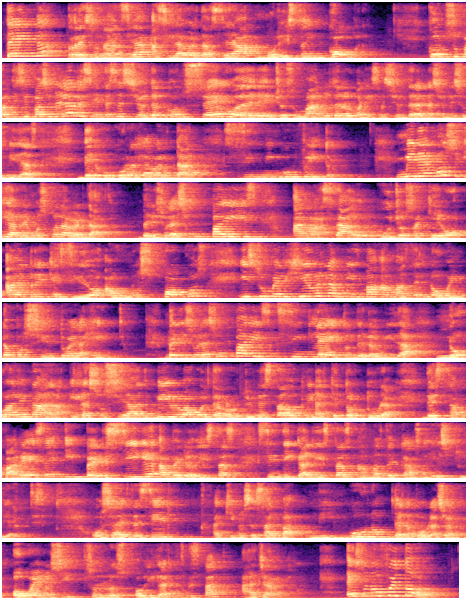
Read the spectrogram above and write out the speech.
tenga resonancia, así la verdad sea molesta e incómoda. Con su participación en la reciente sesión del Consejo de Derechos Humanos de la Organización de las Naciones Unidas, dejó correr la verdad sin ningún filtro. Miremos y hablemos con la verdad. Venezuela es un país arrasado, cuyo saqueo ha enriquecido a unos pocos y sumergido en la misma a más del 90% de la gente. Venezuela es un país sin ley donde la vida no vale nada y la sociedad vive bajo el terror de un Estado criminal que tortura, desaparece y persigue a periodistas, sindicalistas, amas de casa y estudiantes. O sea, es decir, aquí no se salva ninguno de la población. O bueno, sí, son los oligarcas que están allá arriba. Eso no fue todo.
